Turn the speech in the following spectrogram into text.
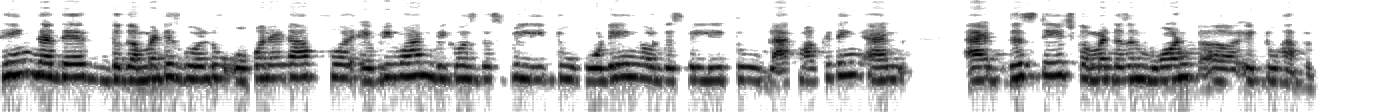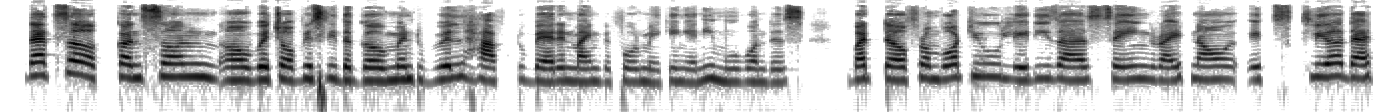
think that the government is going to open it up for everyone because this will lead to hoarding or this will lead to black marketing. And at this stage, government doesn't want uh, it to happen. That's a concern uh, which obviously the government will have to bear in mind before making any move on this. But uh, from what you ladies are saying right now, it's clear that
